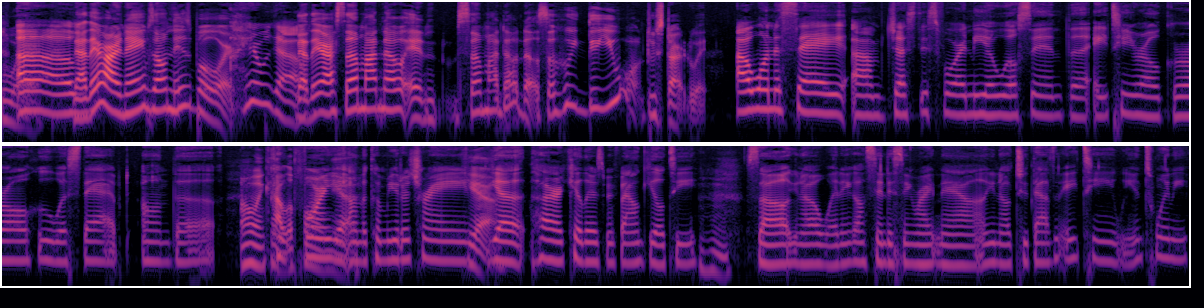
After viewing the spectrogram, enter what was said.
Um, now there are names on this board. here we go. Now there are some I know and some I don't know. So who do you want to start with? I want to say um, justice for Nia Wilson, the 18 year old girl who was stabbed on the Oh, in California. on the commuter train. Yeah. Yeah. Her killer has been found guilty. Mhm. So, you know, waiting on sentencing right now. You know, 2018, we in 20.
